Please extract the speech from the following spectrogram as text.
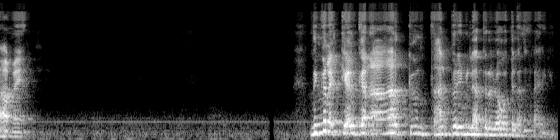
ആമേ നിങ്ങളെ കേൾക്കാൻ ആർക്കും താല്പര്യമില്ലാത്തൊരു ലോകത്തിലാണ് നിങ്ങളായിരിക്കുന്നത്.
